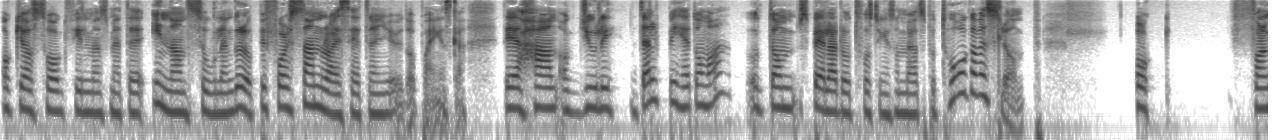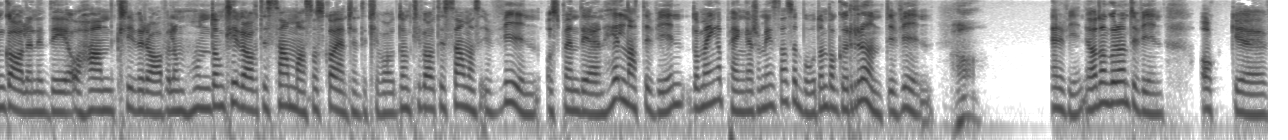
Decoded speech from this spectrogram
och jag såg filmen som heter Innan solen går upp, Before Sunrise heter den ju då på engelska. Det är han och Julie Delpy heter hon va? Och de spelar då två stycken som möts på tåg av en slump. Och får en galen idé och han kliver av, eller om hon, de kliver av tillsammans, de ska egentligen inte kliva av, de kliver av tillsammans i Wien och spenderar en hel natt i Wien. De har inga pengar som ingenstans att bo, de bara går runt i Wien. Ja. Är det Wien? Ja, de går runt i Wien och eh,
